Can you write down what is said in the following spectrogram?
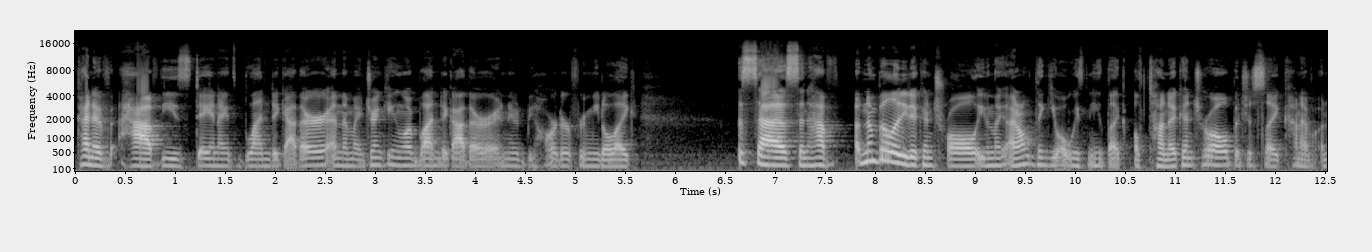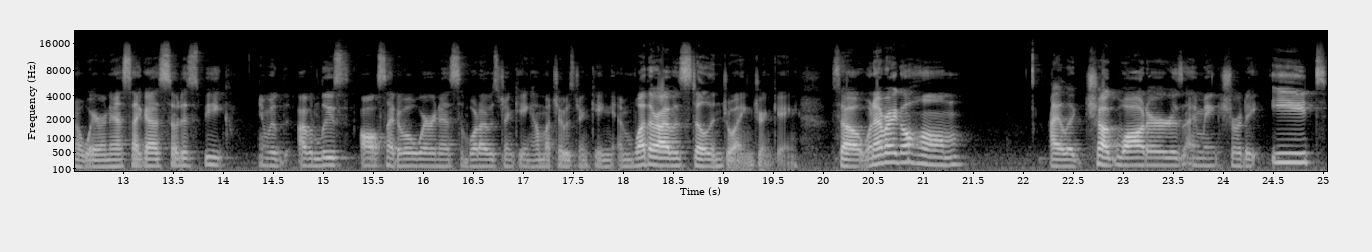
kind of have these day and nights blend together and then my drinking would blend together and it would be harder for me to like assess and have an ability to control even like I don't think you always need like a ton of control but just like kind of an awareness I guess so to speak. It would I would lose all sight of awareness of what I was drinking how much I was drinking and whether I was still enjoying drinking. So whenever I go home I like chug waters. I make sure to eat.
